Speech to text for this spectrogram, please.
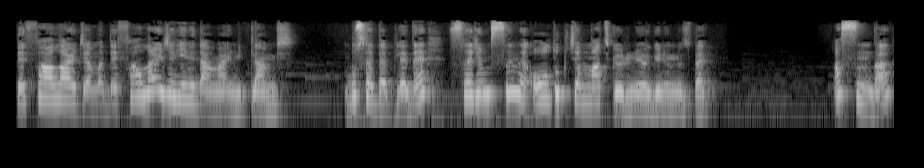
defalarca ama defalarca yeniden verniklenmiş. Bu sebeple de sarımsı ve oldukça mat görünüyor günümüzde. Aslında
